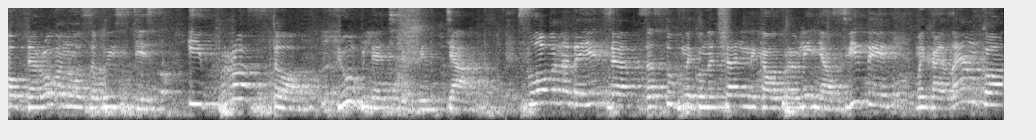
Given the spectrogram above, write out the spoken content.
Обдаровану особистість і просто життя. Слово надається заступнику начальника управління освіти Михайленко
